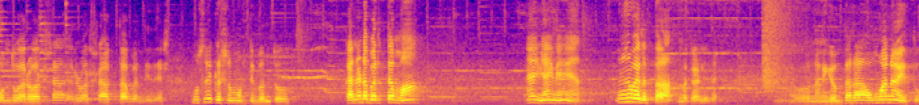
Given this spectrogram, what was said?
ಒಂದೂವರೆ ವರ್ಷ, ಎರಡು ವರ್ಷ ಆಗ್ತಾ ಬಂದಿದೆ ಮುಸ್ರಿ ಕೃಷ್ಣಮೂರ್ತಿ ಬಂತು. ಕನ್ನಡ ಬರ್ತಮ್ಮ. ಹ್ಞೂ ಬರುತ್ತಾ ಅಂತ ಕೇಳಿದೆ. ನನಗೆ ಒಂಥರ ಅವಮಾನ ಆಯಿತು.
